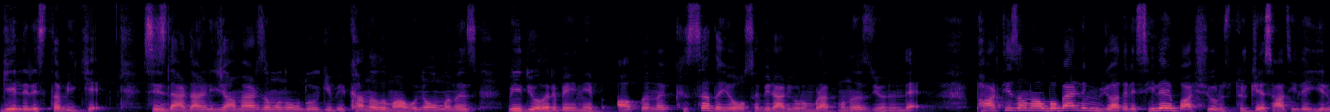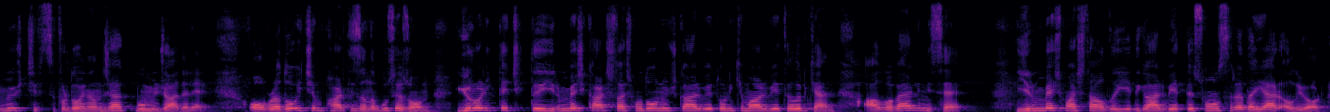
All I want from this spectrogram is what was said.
geliriz tabii ki. Sizlerden ricam her zaman olduğu gibi kanalıma abone olmanız, videoları beğenip altlarına kısa dahi olsa birer yorum bırakmanız yönünde. Partizan Alba Berlin mücadelesiyle başlıyoruz. Türkiye saatiyle 23.00'da oynanacak bu mücadele. Obradovic'in Partizan'ı bu sezon Euroleague'de çıktığı 25 karşılaşmada 13 galibiyet 12 mağlubiyet alırken Alba Berlin ise 25 maçta aldığı 7 galibiyette son sırada yer alıyor.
